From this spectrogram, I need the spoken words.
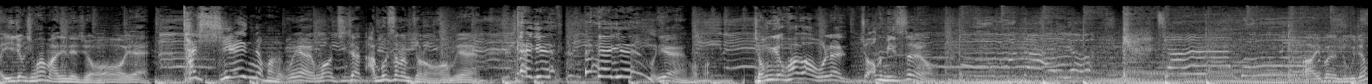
화, 이정 씨 화 많이 내죠. 예. 다시 막. 예, 뭐, 진짜 안 볼 사람처럼. 예. 내게, 내게. 예. 정기가 화가 원래 조금 있어요. 아, 이번엔 누구죠?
